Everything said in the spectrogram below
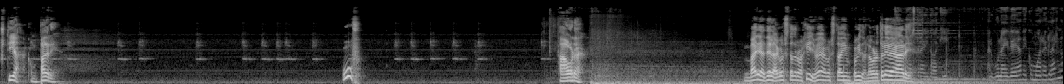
Hostia, compadre. Ahora. Vaya tela, ha costado trabajillo, ¿eh? Ha costado ahí un poquito. Laboratorio de ¿Qué Are. has traído aquí? ¿Alguna idea de cómo arreglarlo?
